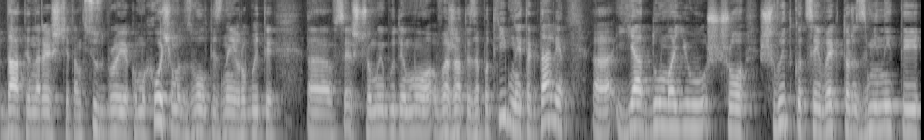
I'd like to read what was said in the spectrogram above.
дати нарешті там всю зброю, яку ми хочемо, дозволити з нею робити все, що ми будемо вважати за потрібне, і так далі. Я думаю, що швидко цей вектор змінити.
